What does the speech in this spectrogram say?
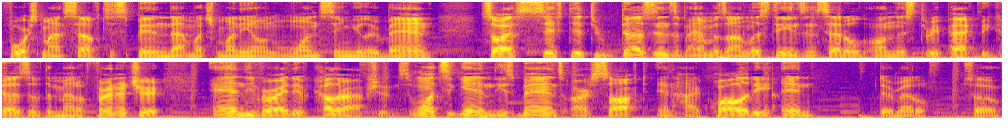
force myself to spend that much money on one singular band. So I sifted through dozens of Amazon listings and settled on this three pack because of the metal furniture and the variety of color options. Once again, these bands are soft and high quality and they're metal. So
